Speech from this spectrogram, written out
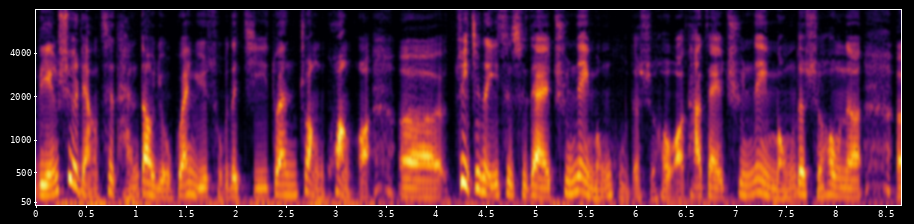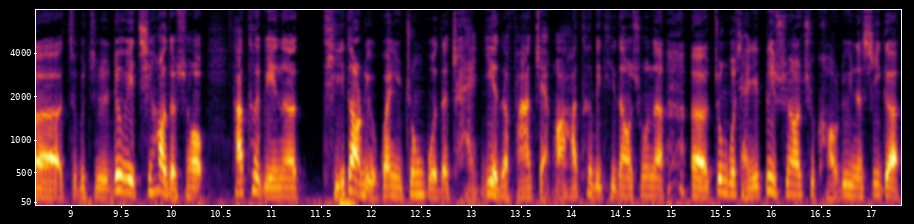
连续两次谈到有关于所谓的极端状况啊，呃，最近的一次是在去内蒙古的时候啊，他在去内蒙的时候呢，呃，这个是六月七号的时候，他特别呢。提到了有关于中国的产业的发展啊，他特别提到说呢，呃，中国产业必须要去考虑呢，是一个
